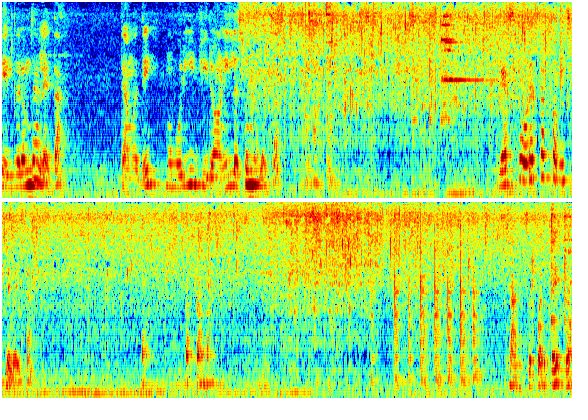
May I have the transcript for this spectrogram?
तेल गरम झालं आता. त्यामध्ये मोहरी जिरं आणि लसूण घालायचं. गॅस थोडासा कमीच ठेवायचा. छानसं परतायचं.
